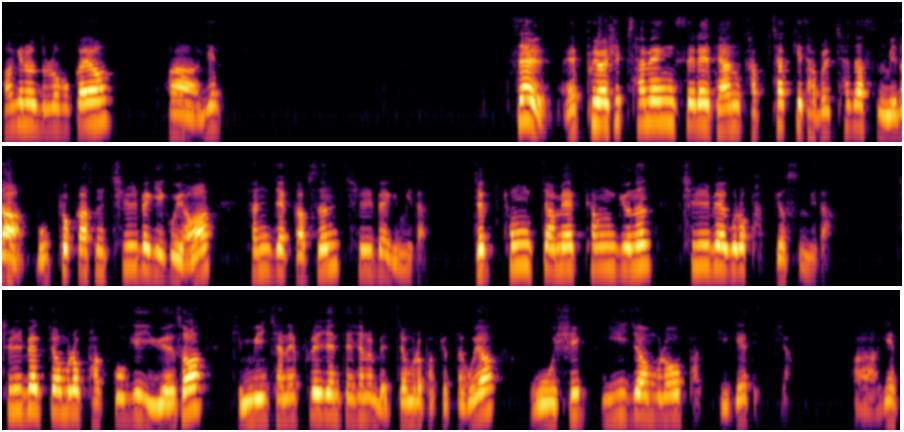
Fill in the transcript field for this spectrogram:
확인을 눌러볼까요? 확인. 셀 F열 13행 셀에 대한 값찾기 답을 찾았습니다. 목표 값은 700이고요. 현재 값은 700입니다. 즉 총점의 평균은 700으로 바뀌었습니다. 700점으로 바꾸기 위해서 김민찬의 프레젠테이션은 몇 점으로 바뀌었다고요? 52점으로 바뀌게 됐죠. 확인.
